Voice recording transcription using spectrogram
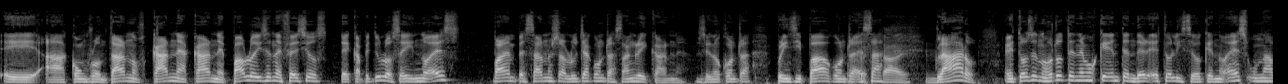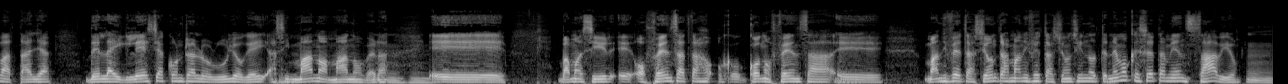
eh, a confrontarnos carne a carne. Pablo dice en Efesios eh, capítulo 6, no es para empezar nuestra lucha contra sangre y carne, sino contra principados, contra esa... Claro, entonces nosotros tenemos que entender esto, Liceo, que no es una batalla de la iglesia contra el orgullo gay, así mano a mano, ¿verdad? Eh, vamos a decir, ofensa tras, con ofensa, manifestación tras manifestación, sino tenemos que ser también sabios Mm.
